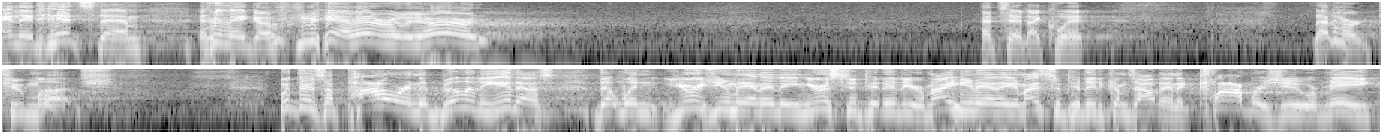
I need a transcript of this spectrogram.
And it hits them, and then they go, man, that really hurt. That's it, I quit. That hurt too much. But there's a power and ability in us that when your humanity and your stupidity or my humanity and my stupidity comes out and it clobbers you or me,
